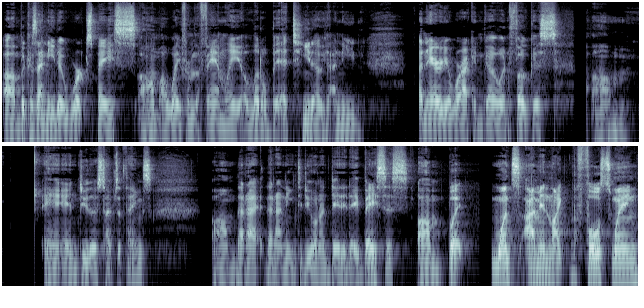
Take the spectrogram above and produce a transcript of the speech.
um, because I need a workspace um, away from the family a little bit. You know, I need an area where I can go and focus um, and, and do those types of things um, that I that I need to do on a day to day basis. Um, but once I'm in like the full swing,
